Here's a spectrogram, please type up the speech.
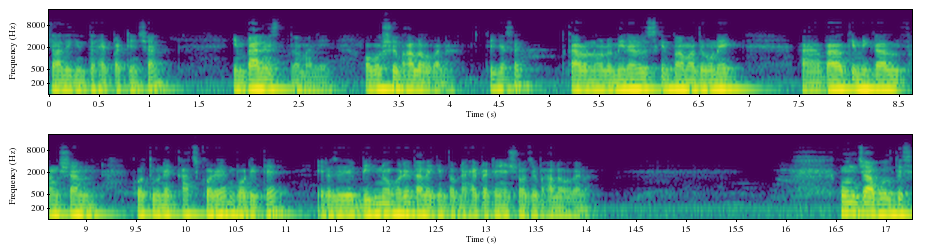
তাহলে কিন্তু হাইপার টেনশন ইমব্যালেন্স মানে অবশ্যই ভালো হবে না। ঠিক আছে? কারণ হলো মিনারেলস কিন্তু আমাদের অনেক বায়োকেমিক্যাল ফাংশন করতে অনেক কাজ করে বডিতে, এটা যদি বিঘ্ন ঘটে তাহলে কিন্তু আপনার হাইপার টেনশন সহজে ভালো হবে না। কোন চা বলতেছি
